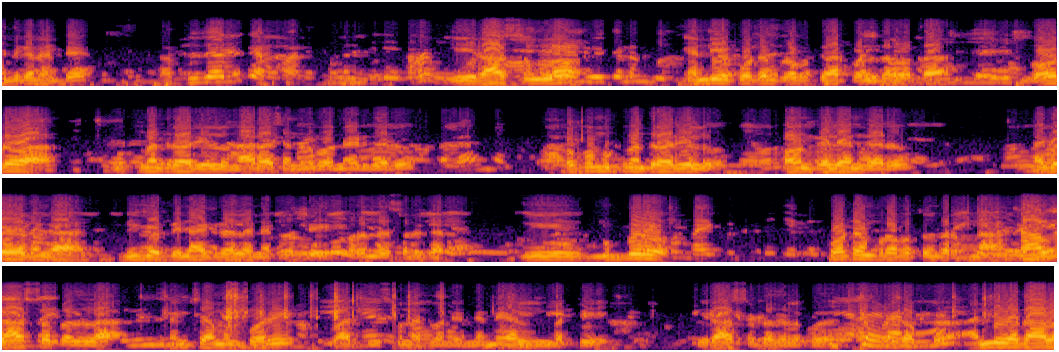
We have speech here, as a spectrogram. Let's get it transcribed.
ఎందుకంటే ఈ రాష్ట్రంలో ఎన్డీఏ కూటమి ప్రభుత్వం ఏర్పడిన తర్వాత గౌరవ ముఖ్యమంత్రి వర్యులు నారా చంద్రబాబు నాయుడు గారు ఉప ముఖ్యమంత్రి వర్యులు పవన్ కళ్యాణ్ గారు అదేవిధంగా బీజేపీ నాయకురాలైనటువంటి పురంధేశ్వరి గారు ఈ ముగ్గురు కూటమి ప్రభుత్వం తరఫున రాష్ట్ర ప్రజల సంక్షేమం కోరి వారు తీసుకున్నటువంటి నిర్ణయాలను బట్టి ఈ రాష్ట్ర ప్రజలకు ఎప్పటికప్పుడు అన్ని విధాల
